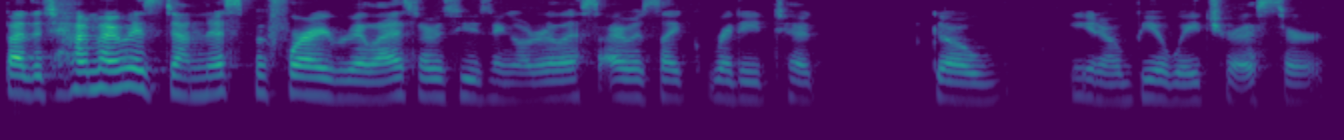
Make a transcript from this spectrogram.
by the time I was done this, before I realized I was using odorless, I was like ready to go, you know, be a waitress or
